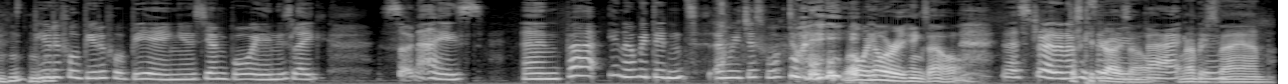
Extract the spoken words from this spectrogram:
Mm-hmm, beautiful, beautiful being, you know, this young boy, and he's like so nice. And but you know we didn't, and we just walked away. Well, we know where he hangs out. That's true. I don't know Just if he's keep your eyes out. back. Remember his van.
